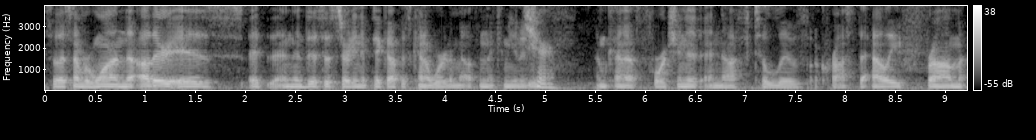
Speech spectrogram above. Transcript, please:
So that's number one. The other is, and this is starting to pick up, is kind of word of mouth in the community. Sure. I'm kind of fortunate enough to live across the alley from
